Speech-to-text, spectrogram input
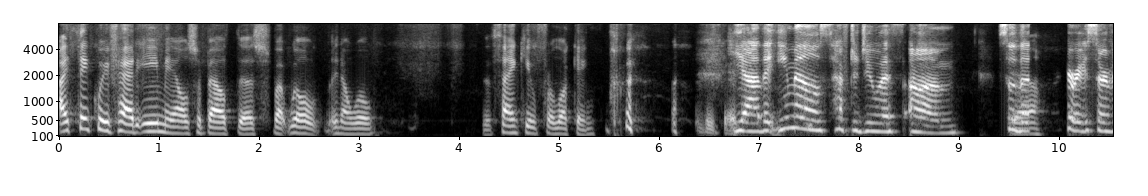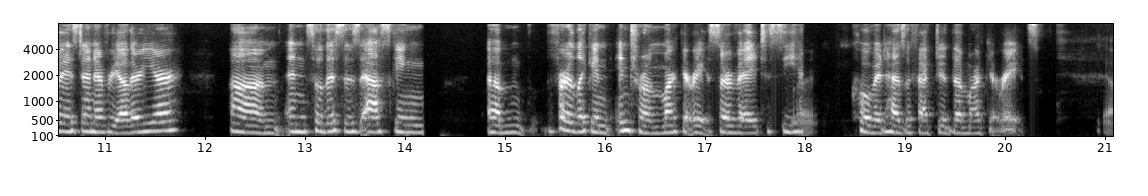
I think we've had emails about this, but we'll, you know, we'll thank you for looking. yeah, the emails have to do with, um, so yeah. the survey is done every other year. Um, and so this is asking um, for like an interim market rate survey to see right. how COVID has affected the market rates. Yeah.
